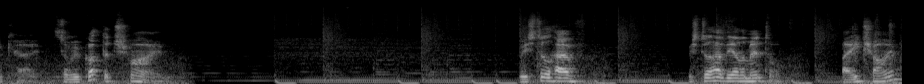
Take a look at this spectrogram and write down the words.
Okay, so we've got the chime. We still have... We still have the elemental. A chime?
